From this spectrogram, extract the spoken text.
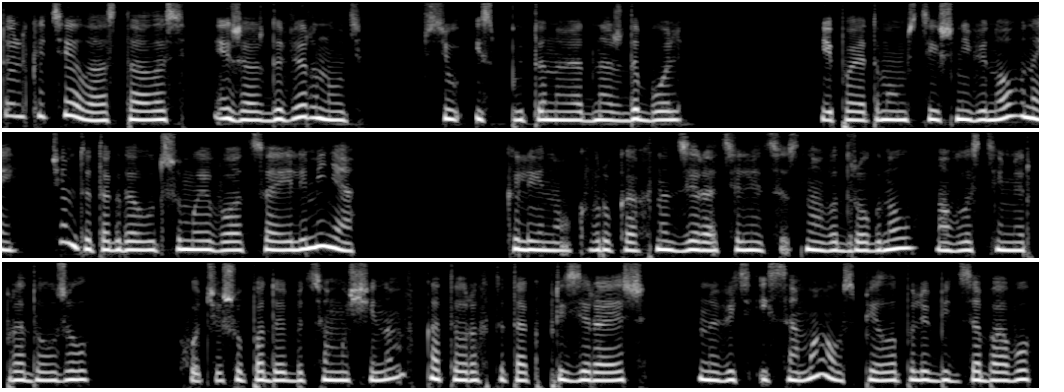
Только тело осталось, и жажда вернуть всю испытанную однажды боль. И поэтому мстишь невиновной? Чем ты тогда лучше моего отца или меня? Клинок в руках надзирательницы снова дрогнул, а Властимир продолжил. «Хочешь уподобиться мужчинам, в которых ты так презираешь? Но ведь и сама успела полюбить забаву,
